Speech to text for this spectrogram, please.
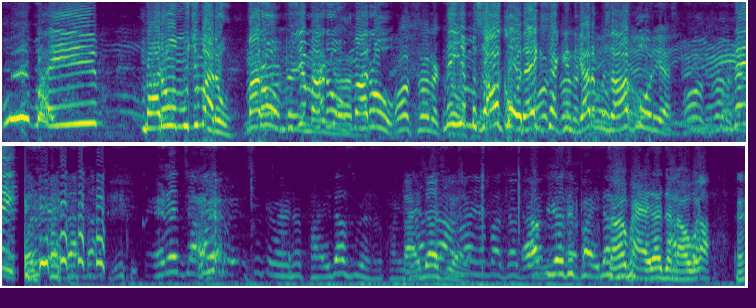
ओ भाई मारो मुझे मारो। मारो मुझे मारो मारो। नहीं ये मज़ाक हो रहा है एक सेकंड यार मज़ाक हो रहा है। नहीं। फ़ायदा जनाओ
